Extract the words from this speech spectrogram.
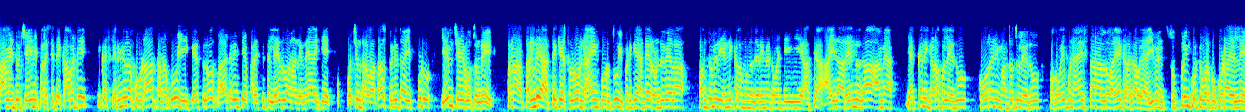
కామెంట్ చేయని పరిస్థితి. కాబట్టి ఇక షర్మిల కూడా తనకు ఈ కేసులో సహకరించే పరిస్థితి లేదు అన్న నిర్ణయానికి వచ్చిన తర్వాత సునీత ఇప్పుడు ఏం చేయబోతుంది? తన తండ్రి హత్య కేసులో న్యాయం కోరుతూ ఇప్పటికే అంటే రెండు వేల పంతొమ్మిది ఎన్నికల ముందు జరిగినటువంటి ఈ హత్య ఐదారేళ్ళుగా ఆమె ఎక్కని గడపలేదు కోరని మద్దతు లేదు. ఒకవైపు న్యాయస్థానాల్లో అనేక రకాలుగా ఈవెన్ సుప్రీం కోర్టు వరకు కూడా వెళ్ళి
